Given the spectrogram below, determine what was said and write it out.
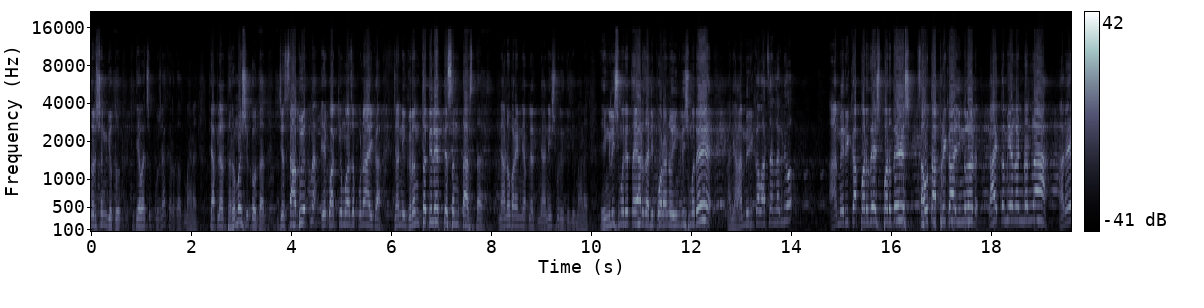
दर्शन घेतो? ते देवाची पूजा करतात महाराज. ते आपल्याला धर्म शिकवतात. जे साधू आहेत ना एक वाक्य माझं पुन्हा ऐका. ज्यांनी ग्रंथ दिलेत ते संत असतात. ज्ञानोबारांनी आपल्याला ज्ञानेश्वरी दिली महाराज. इंग्लिशमध्ये तयार झाली पोरानो इंग्लिशमध्ये. आणि अमेरिका वाचायला लागली हो. अमेरिका परदेश परदेश साऊथ आफ्रिका इंग्लंड. काय कमी आहे लंडनला? अरे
